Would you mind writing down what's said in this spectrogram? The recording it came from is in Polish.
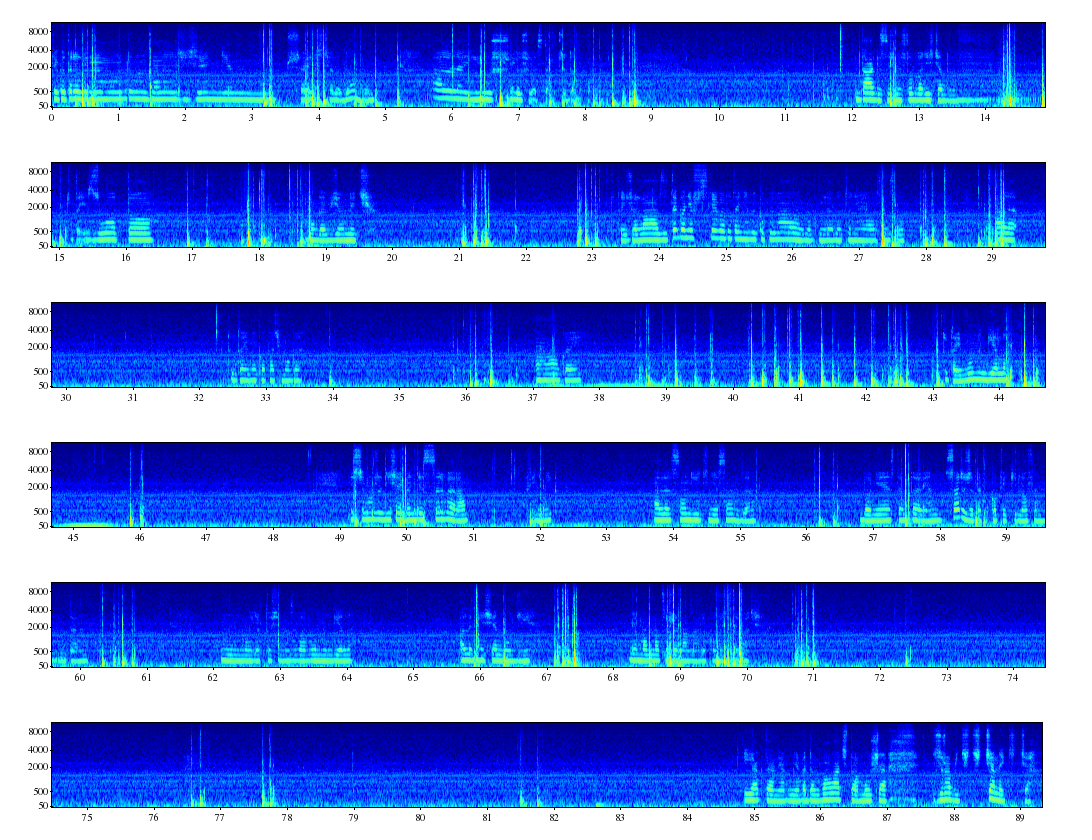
Tylko teraz będę miał problem z znalezieniem przejścia do domu. Ale już, już jestem przy domku. Tak, jesteśmy 122. Tutaj złoto. Mogę wziąć tutaj żelazo. Tego nie wszystkiego tutaj nie wykopywałem w ogóle, bo to nie miało sensu. Ale tutaj wykopać mogę. Aha, okej. Tutaj węgiel. Jeszcze może dzisiaj będzie z serwera filmik. Ale sądzić nie sądzę. Bo nie jestem pewien. Sorry, że tak kopię kilofem ten. No jak to się nazywa? Węgiel. Ale mnie się nudzi. Nie mam na co żelaza wykorzystywać. I jak ten, jak mnie będą wołać, to muszę zrobić ściany kicie.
